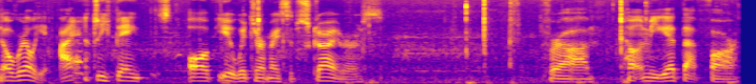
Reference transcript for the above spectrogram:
No, really, I actually thank all of you, which are my subscribers, for uh, helping me get that far.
